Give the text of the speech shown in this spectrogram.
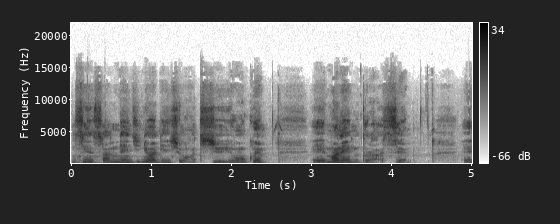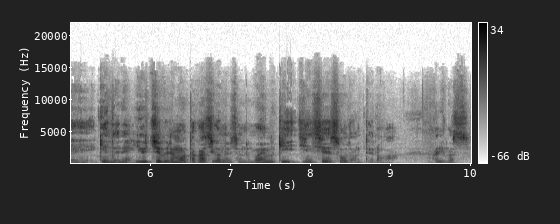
2003年時には年商84億円、えーマネーの虎出演。えー現在ね、YouTube でも高橋がなりさんの前向き人生相談というのがあります。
